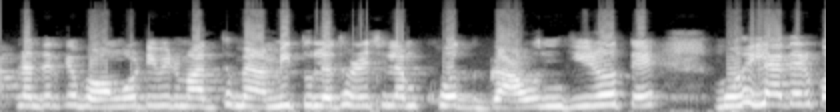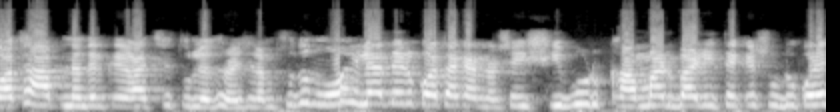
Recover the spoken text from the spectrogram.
আপনাদেরকে বঙ্গ টিভির মাধ্যমে আমি তুলে ধরেছিলাম খোদ গ্রাউন্ড জিরোতে মহিলাদের কথা আপনাদেরকে কাছে তুলে ধরেছিলাম। শুধু মহিলাদের কথা কেন? সেই শিবুর খামার বাড়ি থেকে শুরু করে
